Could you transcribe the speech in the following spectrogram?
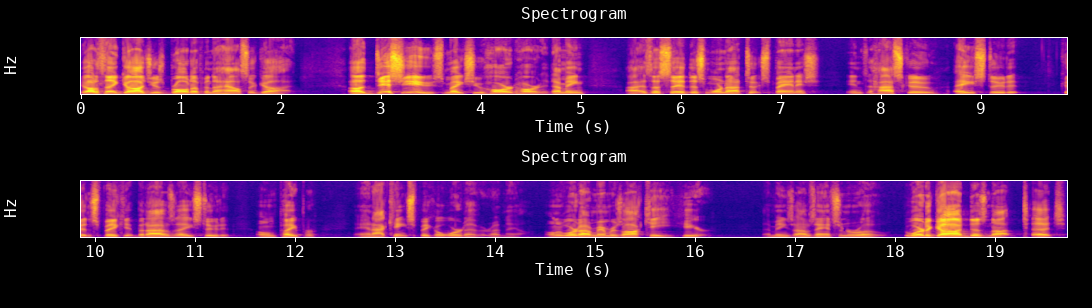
You ought to thank God you was brought up in the house of God. Uh, disuse makes you hard hearted. I mean, as I said this morning, I took Spanish in high school, A student couldn't speak it, but I was a student on paper, and I can't speak a word of it right now. Only word I remember is aquí, here. That means I was answering the roll. The Word of God does not touch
